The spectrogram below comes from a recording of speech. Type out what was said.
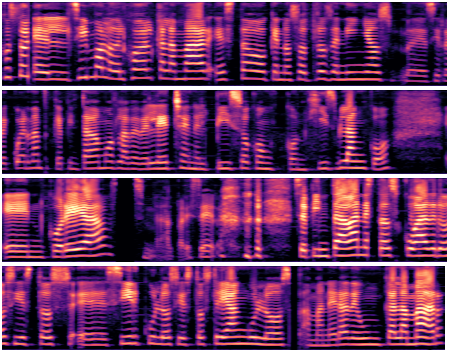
justo el símbolo del juego del calamar, esto que nosotros de niños, eh, si recuerdan, que pintábamos la bebe leche en el piso con, con gis blanco, en Corea al parecer, se pintaban estos cuadros y estos eh, círculos y estos triángulos a manera de un calamar,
